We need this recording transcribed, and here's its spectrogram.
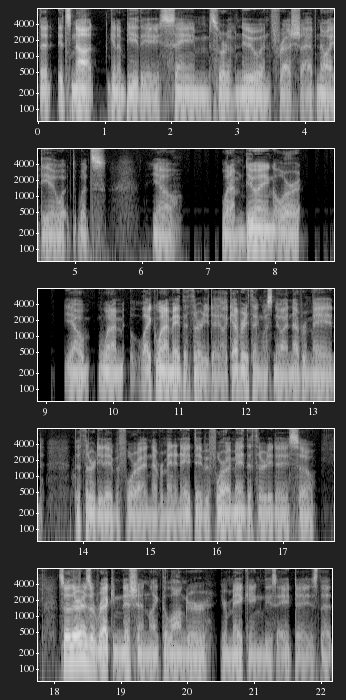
that it's not gonna be the same sort of new and fresh. I have no idea what what's, you know, what I'm doing or, you know, when I'm like when I made the thirty day, like everything was new. I never made the thirty day before. I never made an eight day before I made the thirty day. So, so there is a recognition, like the longer you're making these eight days, that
